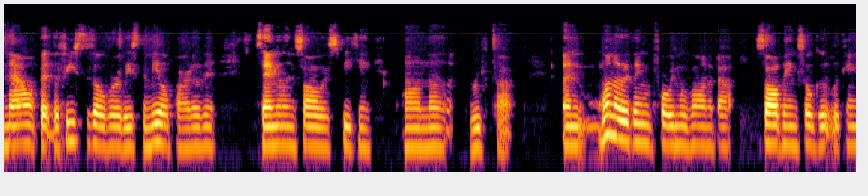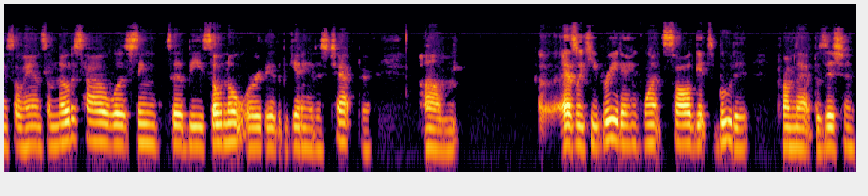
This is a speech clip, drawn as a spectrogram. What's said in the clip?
now that the feast is over, at least the meal part of it, Samuel and Saul are speaking on the rooftop. And one other thing before we move on about Saul being so good looking, and so handsome, notice how it was seemed to be so noteworthy at the beginning of this chapter. Um, as we keep reading, once Saul gets booted from that position,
